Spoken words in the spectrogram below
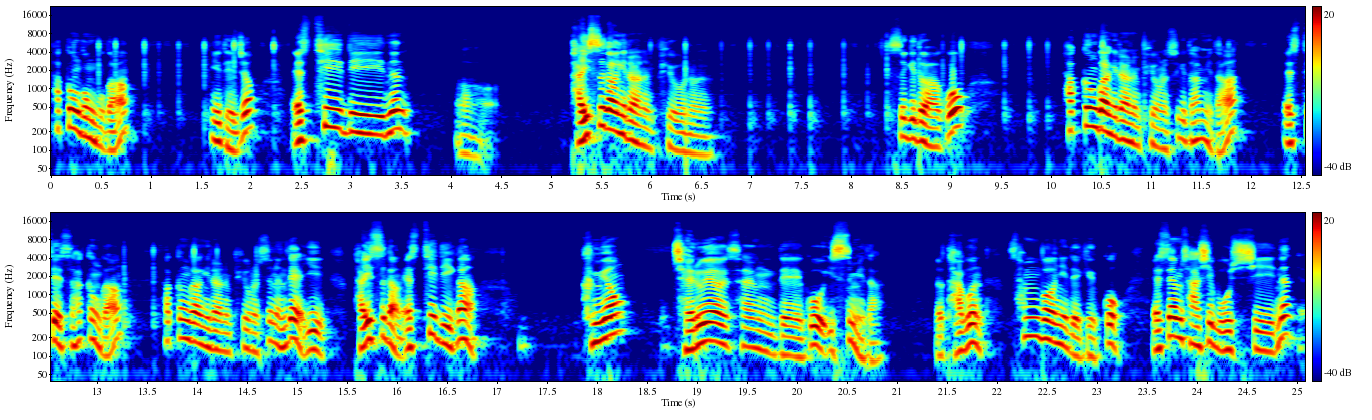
합금 공구강이 되죠. STD는 어, 다이스강이라는 표현을 쓰기도 하고 합금강이라는 표현을 쓰기도 합니다. STS 합금강, 합금강이라는 표현을 쓰는데 이 다이스강, STD가 금형 재료에 사용되고 있습니다. 답은 3번이 되겠고 SM45C는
